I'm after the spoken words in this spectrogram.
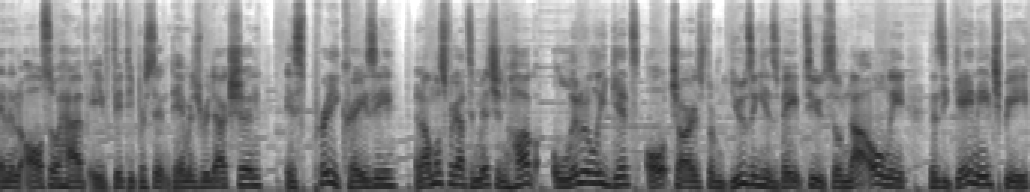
and then also have a 50% damage reduction is pretty crazy. And I almost forgot to mention, Hog literally gets ult charge from using his vape too. So not only does he gain HP,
